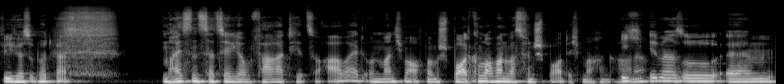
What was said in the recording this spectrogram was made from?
Wie hörst du Podcasts? Meistens tatsächlich auf dem Fahrrad hier zur Arbeit und manchmal auch beim Sport. Kommt auch an, was für einen Sport ich mache gerade. Ich immer so ähm,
